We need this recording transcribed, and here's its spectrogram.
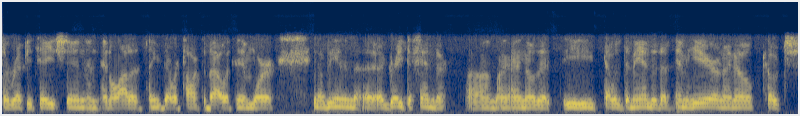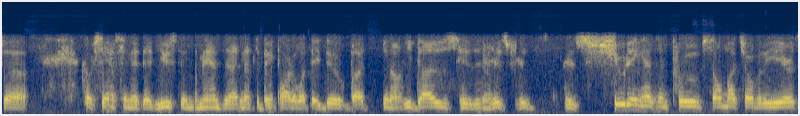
the reputation and, and a lot of the things that were talked about with him were, you know, being a, a great defender. Um, I, I know that he that was demanded of him here, and I know Coach. Uh, Coach Sampson at, at Houston demands that, and that's a big part of what they do. But you know, he does his his his his shooting has improved so much over the years.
